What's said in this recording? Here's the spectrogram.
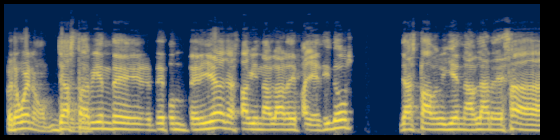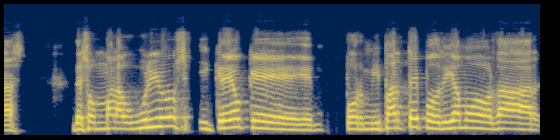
Pero bueno, ya está bien de, de tontería, ya está bien de hablar de fallecidos, ya está bien de hablar de, esas, de esos mal augurios y creo que por mi parte podríamos dar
